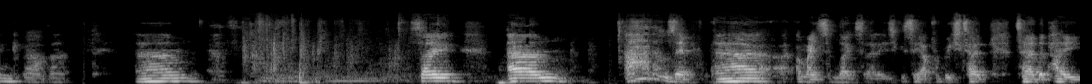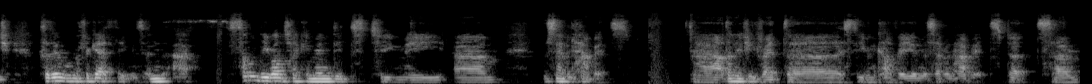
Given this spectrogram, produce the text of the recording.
about that. Um, so, um, ah, that was it. Uh, I made some notes earlier. As you can see, I probably turned turn the page because I didn't want to forget things. And uh, somebody once recommended to me um, the Seven Habits. Uh, I don't know if you've read uh, Stephen Covey and the Seven Habits, but um,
